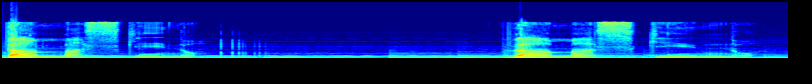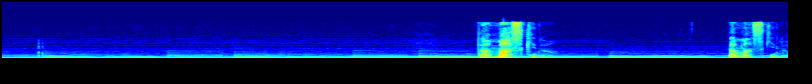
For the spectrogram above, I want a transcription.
Damaskino. Damasquino. Damasquino. Damasquino.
